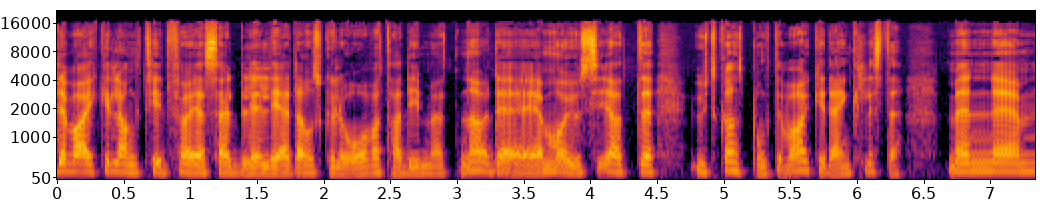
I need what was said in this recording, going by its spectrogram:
Det var ikke lang tid før jeg selv ble leder og skulle overta de møtene, og det, jeg må jo si at eh, utgangspunktet var ikke det enkleste. Men eh,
